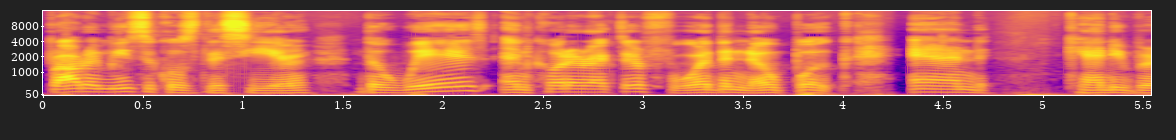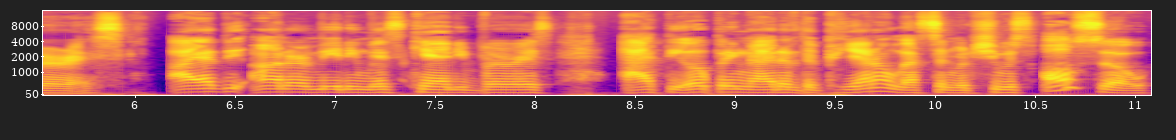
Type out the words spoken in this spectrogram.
Broadway musicals this year The Wiz and co director for The Notebook, and Kandi Burruss. I had the honor of meeting Miss Kandi Burruss at the opening night of the piano lesson, which she was also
